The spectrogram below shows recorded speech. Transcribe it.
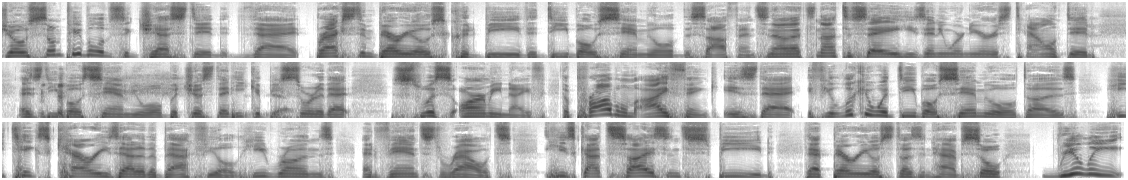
Joe, some people have suggested that Braxton Berrios could be the Deebo Samuel of this offense. Now, that's not to say he's anywhere near as talented as Deebo Samuel, but just that he could be yeah. sort of that Swiss Army knife. The problem, I think, is that if you look at what Deebo Samuel does, he takes carries out of the backfield. He runs advanced routes. He's got size and speed that Berrios doesn't have. So really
